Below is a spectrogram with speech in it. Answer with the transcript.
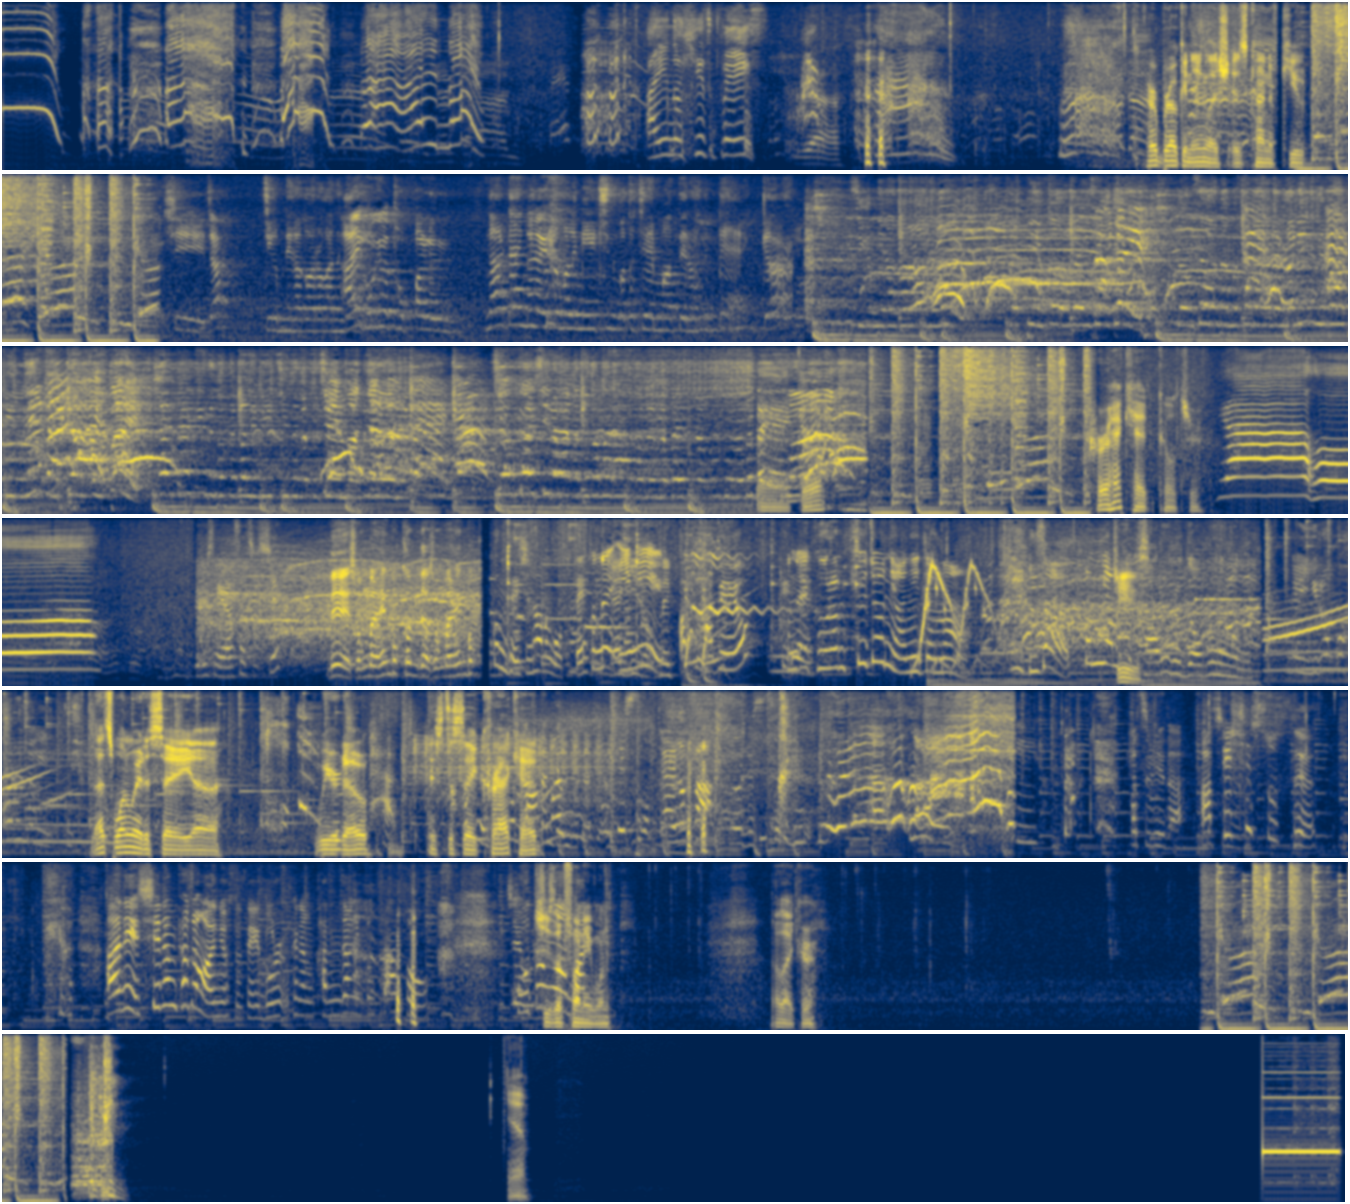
I know his face Her broken English is kind of cute. Crackhead culture. 야호 누구세요, 서지 씨? 네, 정말 행복합니다. 정말 행복. 조금 대신 하는 거 어때? 근데 이미 아, 답이에요? 근데 그럼 퓨전이 아니잖아. 이사 똠얌 Jeez. 가루를 넣어보는 거는. 근데 이런 거 하루 종일 입고 싶어. That's one way to say uh, weirdo, is to say crackhead. 맞습니다. 아 피쉬 소스. 아니 싫은 표정 아니었어. 되게 놀 그냥 간장이 좀 싸서. She's a funny one. I like her. yeah.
